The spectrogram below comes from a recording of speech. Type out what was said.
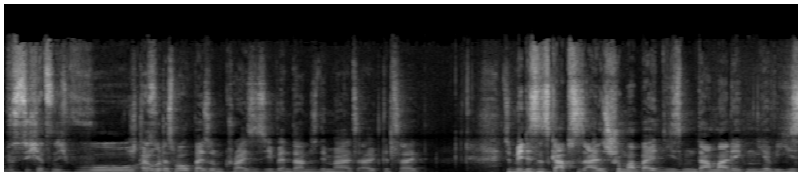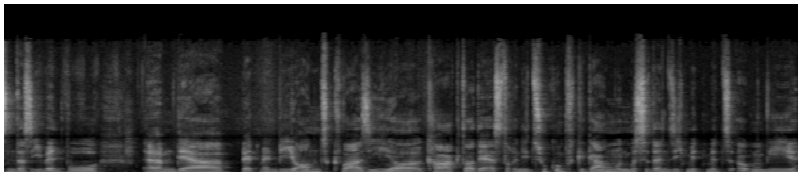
Wüsste ich jetzt nicht, wo. Ich glaube, das war auch bei so einem Crisis-Event, da haben sie den mal als alt gezeigt. Zumindest gab es das alles schon mal bei diesem damaligen hier, wie hieß denn das Event, wo ähm, der Batman Beyond quasi hier Charakter, der ist doch in die Zukunft gegangen und musste dann sich mit, mit irgendwie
